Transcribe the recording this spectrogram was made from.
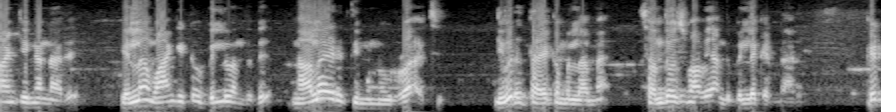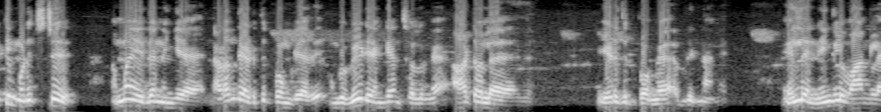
வாங்கிக்கங்கன்னாரு. எல்லாம் வாங்கிட்டு பில்லு வந்தது நாலாயிரத்தி முந்நூறு ரூபா ஆச்சு. இவரு தயக்கம் இல்லாம சந்தோஷமாவே அந்த பில்லை கட்டினாரு. கட்டி முடிச்சுட்டு அம்மா இதை நீங்க நடந்து எடுத்துட்டு போக முடியாது. உங்க வீடு எங்கன்னு சொல்லுங்க. ஆட்டோல எடுத்துட்டு போங்க அப்படின்னாங்க. இல்ல நீங்களும் வாங்கல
